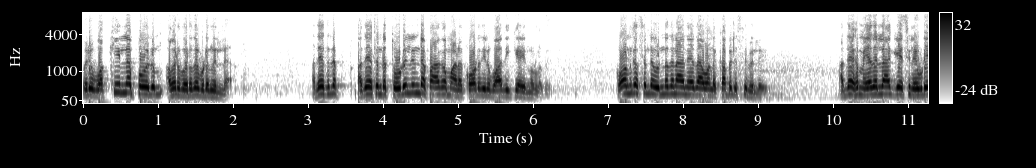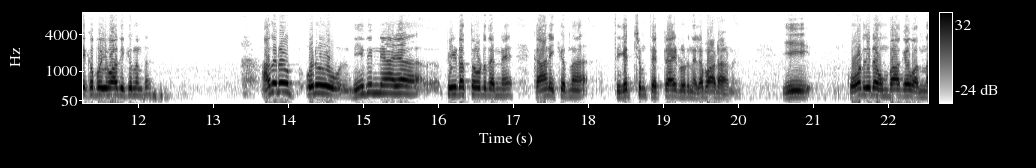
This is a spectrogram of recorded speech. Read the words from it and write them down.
ഒരു വക്കീലിനെ പോലും അവർ വെറുതെ വിടുന്നില്ല. അദ്ദേഹത്തിന്റെ അദ്ദേഹത്തിന്റെ തൊഴിലിന്റെ ഭാഗമാണ് കോടതിയിൽ വാദിക്കുക എന്നുള്ളത്. കോൺഗ്രസിന്റെ ഉന്നതനായ നേതാവാണ് കപിൽ സിബിൽ അദ്ദേഹം ഏതെല്ലാം കേസിൽ എവിടെയൊക്കെ പോയി വാദിക്കുന്നുണ്ട്? അതൊരു ഒരു നീതിന്യായ പീഠത്തോട് തന്നെ കാണിക്കുന്ന തികച്ചും തെറ്റായിട്ടുള്ളൊരു നിലപാടാണ് ഈ കോടതിയുടെ മുമ്പാകെ വന്ന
